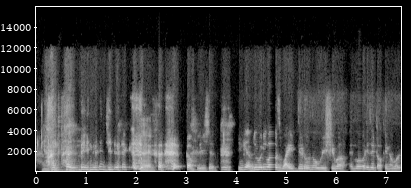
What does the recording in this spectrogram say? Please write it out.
Until the engineering completion. I think everybody was white. They don't know who is Shiva and what is he talking about.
